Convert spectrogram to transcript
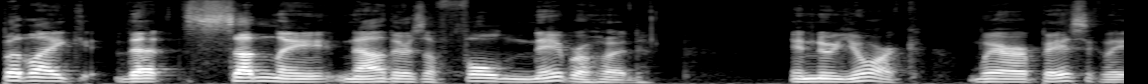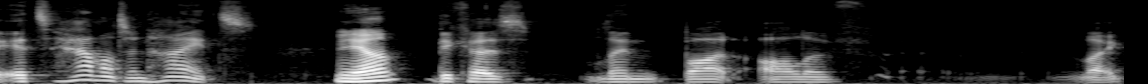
but like that suddenly now there's a full neighborhood in New York where basically it's Hamilton Heights Yeah. because Lin bought all of like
